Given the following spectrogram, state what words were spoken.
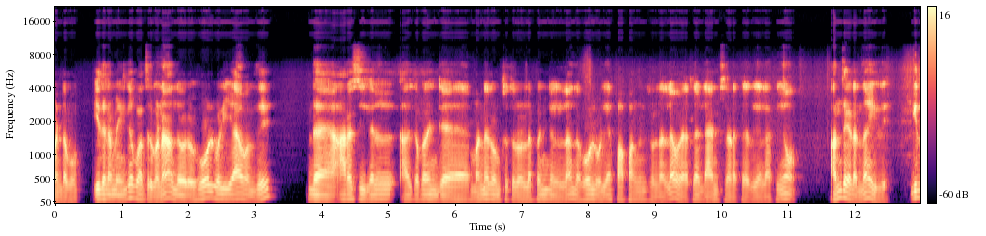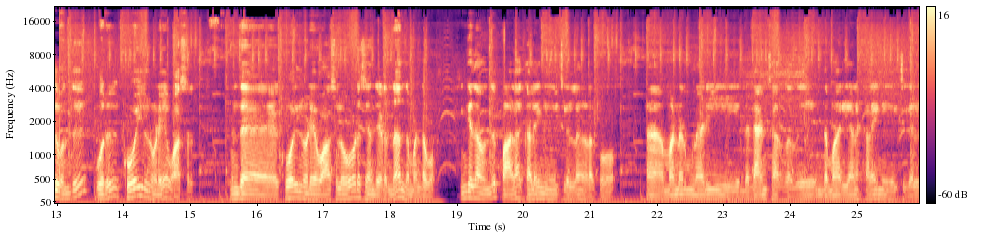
மண்டபம். இதை நம்ம எங்கே பார்த்துருக்கோன்னா அந்த ஒரு ஹோல் வழியாக வந்து இந்த அரசிகள் அதுக்கப்புறம் இங்கே மன்னர் வம்சத்தில் உள்ள பெண்கள் எல்லாம் ஹோல் வழியாக பார்ப்பாங்கன்னு சொன்னால ஒரு இடத்துல டான்ஸ் நடக்கிறது எல்லாத்தையும் அந்த இடம் தான் இது. இது வந்து ஒரு கோயிலினுடைய வாசல். இந்த கோயிலினுடைய வாசலோடு சேர்ந்த இடம் தான் இந்த மண்டபம். இங்கே தான் வந்து பல கலை நிகழ்ச்சிகள்லாம் நடக்கும். மன்னர் முன்னாடி இந்த டான்ஸ் ஆடுறது இந்த மாதிரியான கலை நிகழ்ச்சிகள்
